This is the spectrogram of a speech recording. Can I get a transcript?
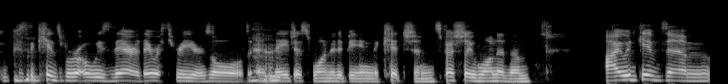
because the kids were always there. They were three years old and mm-hmm. they just wanted to be in the kitchen, especially one of them. I would give them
